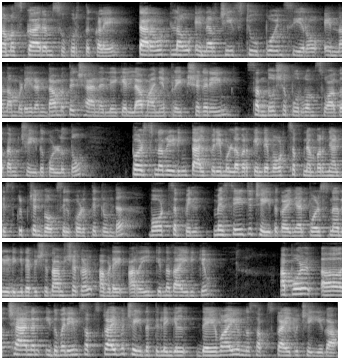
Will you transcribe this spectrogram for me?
നമസ്കാരം സുഹൃത്തുക്കളെ. Tarot love energies two point zero എന്ന നമ്മുടെ രണ്ടാമത്തെ ചാനലിലേക്ക് എല്ലാ മാന്യ പ്രേക്ഷകരെയും സന്തോഷപൂർവം സ്വാഗതം ചെയ്തു കൊള്ളുന്നു പേഴ്സണൽ റീഡിംഗ് താല്പര്യമുള്ളവർക്ക് എന്റെ വാട്സപ്പ് നമ്പർ ഞാൻ ഡിസ്ക്രിപ്ഷൻ ബോക്സിൽ കൊടുത്തിട്ടുണ്ട്. വാട്സപ്പിൽ മെസ്സേജ് ചെയ്തു കഴിഞ്ഞാൽ പേഴ്സണൽ റീഡിംഗിന്റെ വിശദാംശങ്ങൾ അവിടെ അറിയിക്കുന്നതായിരിക്കും. അപ്പോൾ ചാനൽ ഇതുവരെയും സബ്സ്ക്രൈബ് ചെയ്തിട്ടില്ലെങ്കിൽ ദയവായി ഒന്ന് സബ്സ്ക്രൈബ് ചെയ്യുക.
